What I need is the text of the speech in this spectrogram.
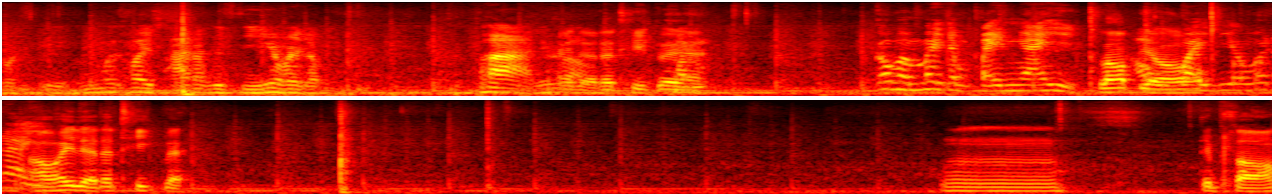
คนอื่นไม่ค่อยชาร์จเอาพีจีเข้าไปหรอกบ้าหรือเปให้ล่าเหลือแต่ทิกเลยไงก็มันไม่จำเป็นไงรอบเดียวาใบเดียวก็ได้เอาให้เหลือแต่ทิกเลย อืมสิบสอง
